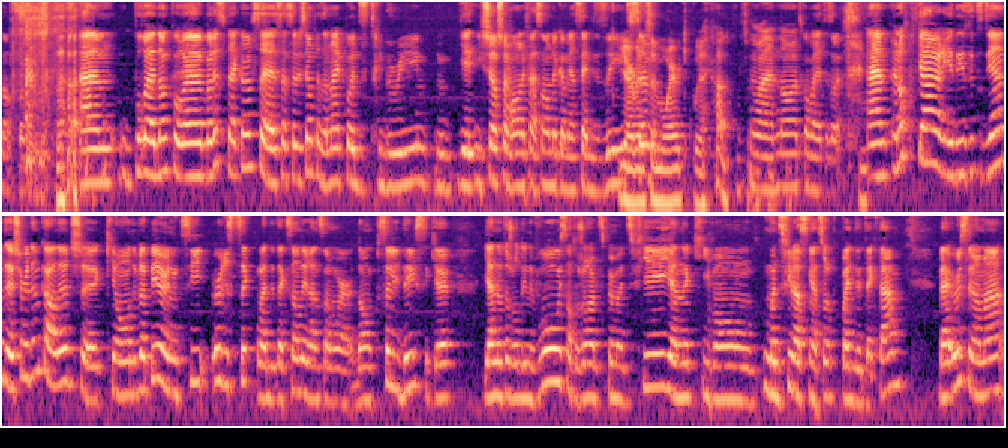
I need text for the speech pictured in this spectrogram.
non, c'est pas euh, pour, euh, donc, pour Boris Utakov, sa, sa solution présentement n'est pas distribuée. Il, il cherche à voir les façons de commercialiser. Il y a un ransomware qui pourrait. Ah, Ouais, non, en tout cas, on va arrêter ça. Euh, un autre coup de cœur, il y a des étudiants de Sheridan College qui ont développé un outil heuristique pour la détection des ransomware. Donc, ça, l'idée, c'est que il y en a toujours des nouveaux, ils sont toujours un petit peu modifiés, il y en a qui vont modifier leur signature pour pas être détectables. Ben, eux, c'est vraiment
